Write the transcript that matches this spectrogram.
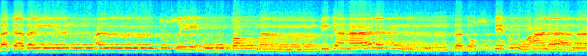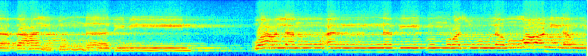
فتبينوا أن تصيبوا قوما بجهالة فتصبحوا على ما فعلتم نادمين. واعلموا أن فيكم رسول الله لو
